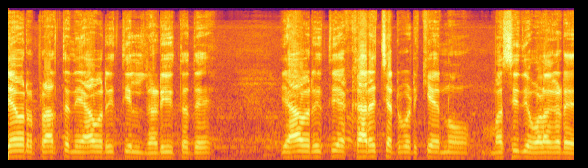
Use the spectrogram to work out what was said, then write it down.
ದೇವರ ಪ್ರಾರ್ಥನೆ ಯಾವ ರೀತಿಯಲ್ಲಿ ನಡೆಯುತ್ತದೆ, ಯಾವ ರೀತಿಯ ಕಾರ್ಯಚಟುವಟಿಕೆಯನ್ನು ಮಸೀದಿ ಒಳಗಡೆ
